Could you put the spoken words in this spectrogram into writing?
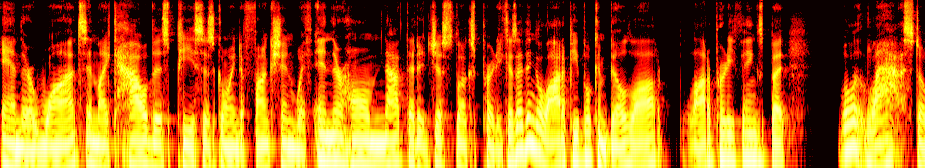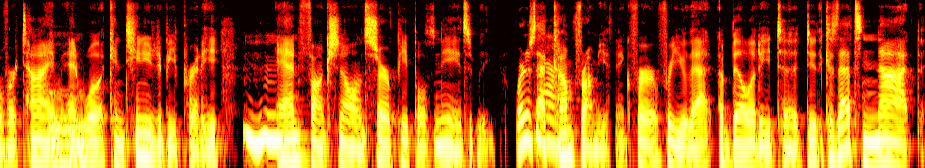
and their wants and like how this piece is going to function within their home. Not that it just looks pretty, because I think a lot of people can build a lot, of, a lot of pretty things, but will it last over time mm-hmm. and will it continue to be pretty mm-hmm. and functional and serve people's needs where does that yeah. come from you think for for you that ability to do because that's not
